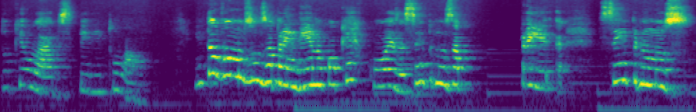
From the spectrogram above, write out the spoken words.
do que o lado espiritual. Então vamos nos aprendendo qualquer coisa, sempre nos, sempre nos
